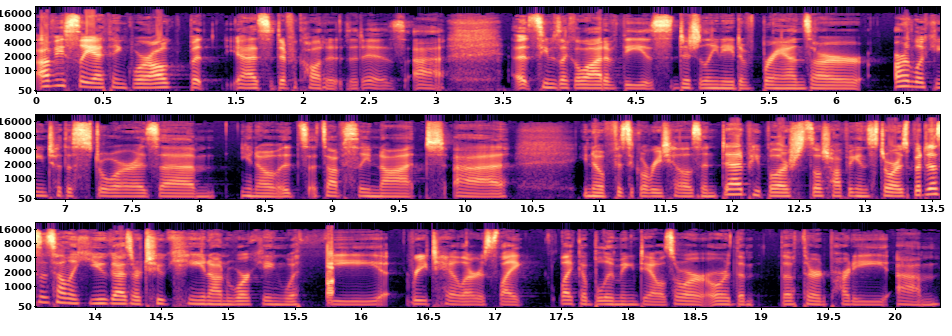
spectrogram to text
obviously i think we're all but yeah, as difficult as it is uh, it seems like a lot of these digitally native brands are are looking to the store as um you know it's it's obviously not uh you know physical retail isn't dead. People are still shopping in stores but it doesn't sound like you guys are too keen on working with the retailers like like a bloomingdale's or or the the third party um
